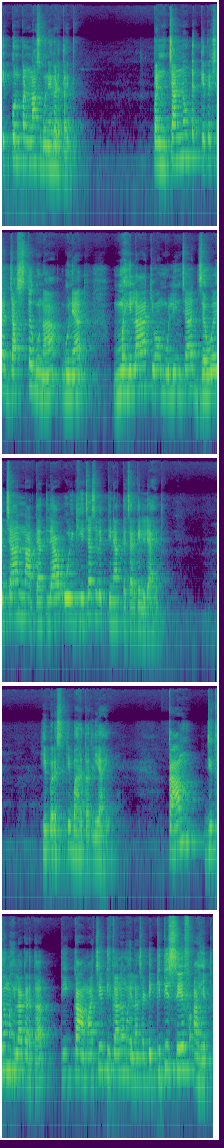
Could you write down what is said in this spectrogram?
एकोणपन्नास गुन्हे घडत आहेत पंच्याण्णव टक्केपेक्षा जास्त गुन्हा गुन्ह्यात महिला किंवा मुलींच्या जवळच्या नात्यातल्या ओळखीच्याच व्यक्तीने अत्याचार केलेले आहेत. ही परिस्थिती भारतातली आहे. काम जिथं महिला करतात ती कामाची ठिकाणं महिलांसाठी किती सेफ आहेत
